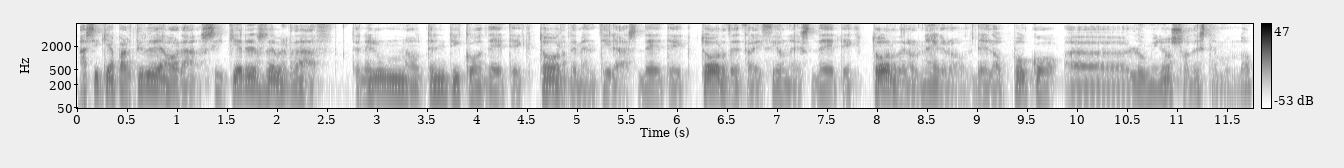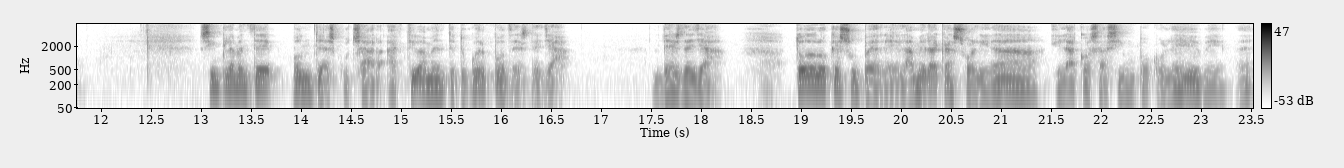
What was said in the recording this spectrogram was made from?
Así que a partir de ahora, si quieres de verdad tener un auténtico detector de mentiras, detector de traiciones, detector de lo negro, de lo poco eh, luminoso de este mundo, simplemente ponte a escuchar activamente tu cuerpo desde ya, desde ya. Todo lo que supere la mera casualidad y la cosa así un poco leve, ¿eh?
